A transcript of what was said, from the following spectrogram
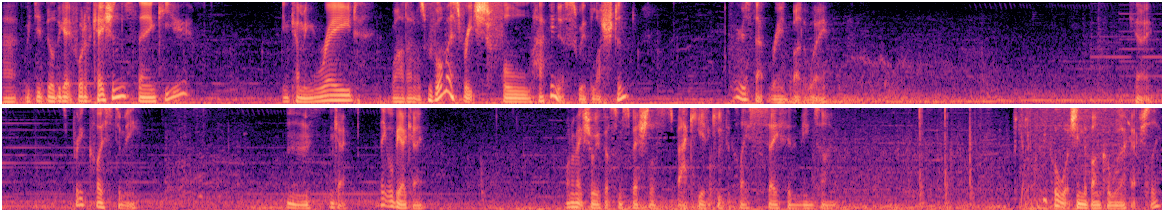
Uh, we did build the gate fortifications. Thank you. Incoming raid. Wild animals. We've almost reached full happiness with Lushton. Where is that raid, by the way? Okay. It's pretty close to me. Hmm. Okay. I think we'll be okay. I want to make sure we've got some specialists back here to keep the place safe in the meantime. Pretty cool watching the bunker work, actually.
